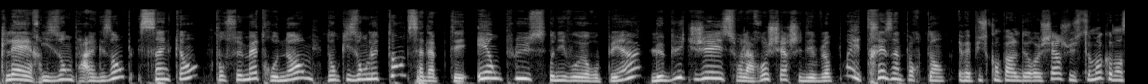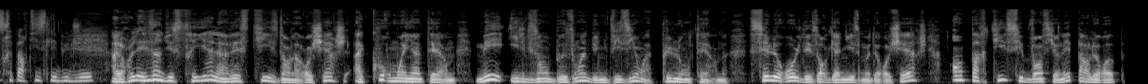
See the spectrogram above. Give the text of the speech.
claires, ils ont par exemple 5 ans pour se mettre aux normes. Donc ils ont le temps de s'adapter. Et en plus, au niveau européen, le budget sur la recherche et développement est très important. Et bien, puisqu'on parle de recherche, justement, comment se répartissent les budgets? Alors les industriels investissent dans la recherche à court moyen terme, mais ils ont besoin d'une vision à plus long terme. C'est le rôle des organismes de recherche, en partie subventionnés par l'Europe,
